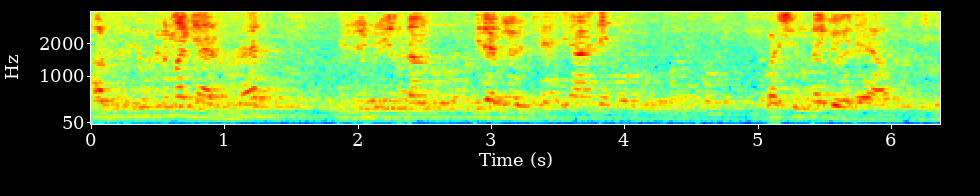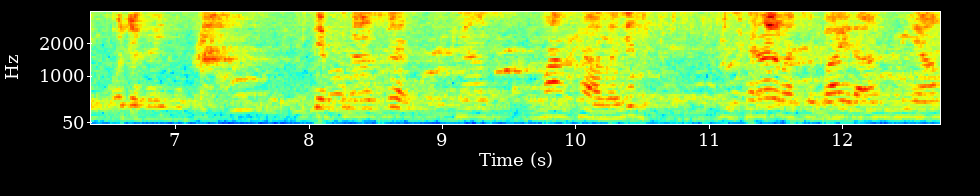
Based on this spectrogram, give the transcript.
Aziz Yıldırım'a geldiler. 100. yıldan biraz önce yani başında böyle yaptı diyeyim Ocak ayında. Bize finansal, finansman sağlayın. Biz Fenerbahçe bayrağını dünyanın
